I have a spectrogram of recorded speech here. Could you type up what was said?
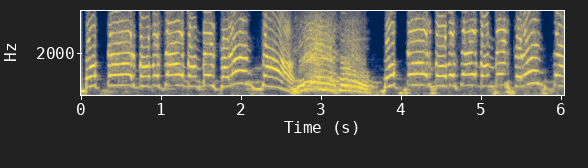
डॉक्टर बाबासाहेब आंबेडकरांचा. डॉक्टर बाबासाहेब आंबेडकरांचा.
